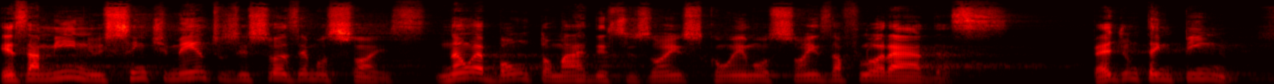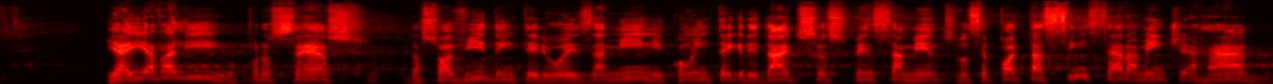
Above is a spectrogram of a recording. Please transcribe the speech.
examine os sentimentos e suas emoções. Não é bom tomar decisões com emoções afloradas. Pede um tempinho. E aí avalie o processo da sua vida interior, examine com integridade os seus pensamentos. Você pode estar sinceramente errado.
